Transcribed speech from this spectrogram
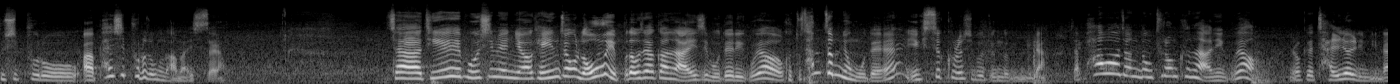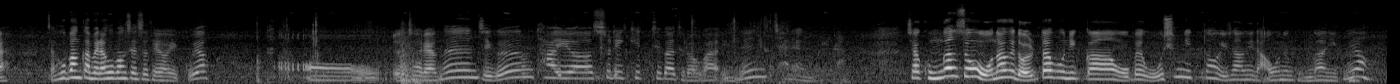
90%, 아, 80% 정도 남아 있어요. 자, 뒤에 보시면요. 개인적으로 너무 예쁘다고 생각하는 IG 모델이고요. 그것도 3.0 모델, 익스클루시브 등급입니다. 자, 파워 전동 트렁크는 아니고요. 이렇게 잘 열립니다. 자, 후방 카메라, 후방 센서 되어 있고요. 어, 이 차량은 지금 타이어 수리 키트가 들어가 있는 차량입니다. 자, 공간성은 워낙에 넓다 보니까 550리터 이상이 나오는 공간이고요.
